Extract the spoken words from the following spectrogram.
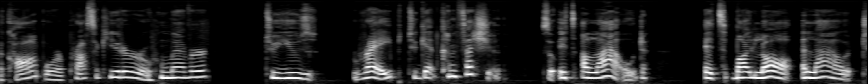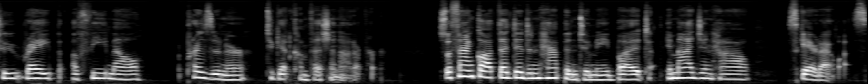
the cop or a prosecutor or whomever to use rape to get confession. So it's allowed. It's by law allowed to rape a female prisoner to get confession out of her. So thank God that didn't happen to me, but imagine how scared I was.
